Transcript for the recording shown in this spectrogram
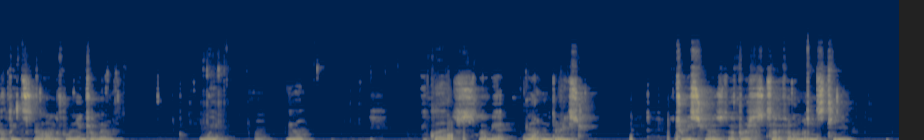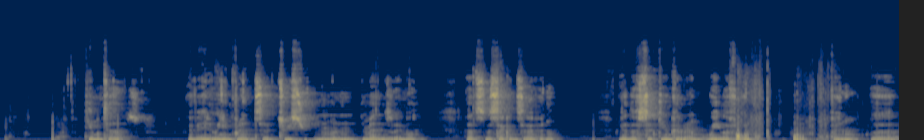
athletes are on the 49 kilogram weight, you know, weight class. Be at 130 Eastern. Two Eastern is the first semifinal men's team tennis. We have Italy and France at two Eastern men's label. That's the second semifinal. We have the 16 kilogram weightlifting final, the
